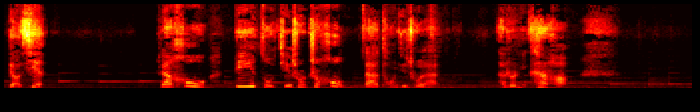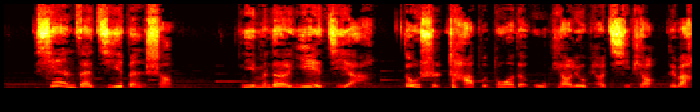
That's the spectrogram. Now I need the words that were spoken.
表现。然后第一组结束之后，大家统计出来，他说：“你看哈，现在基本上你们的业绩啊都是差不多的，五票、六票、七票，对吧？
